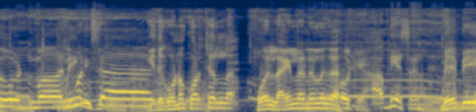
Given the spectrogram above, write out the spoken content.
குட் மார்னிங் சார் இதுக்கு ஒன்றும் குறைச்சல போய் லைன்ல நில்லுங்க. ஓகே அப்படியே சார் பேபி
